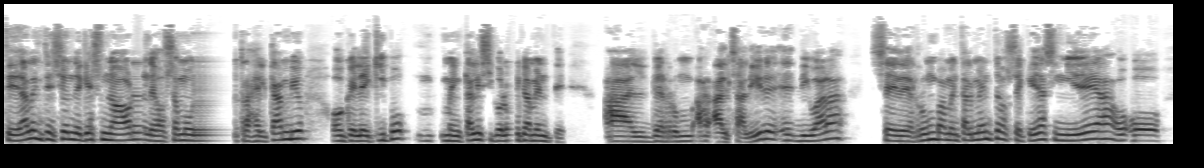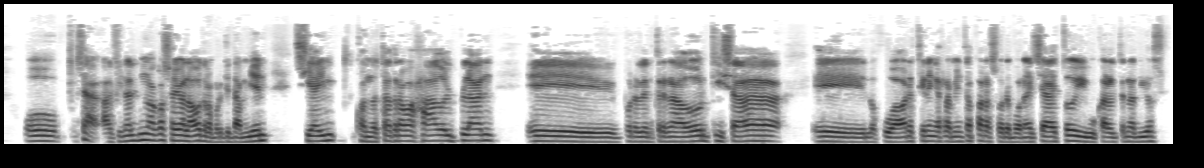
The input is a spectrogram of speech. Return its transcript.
te da la intención de que es una orden de José Mourinho tras el cambio o que el equipo mental y psicológicamente al, al salir de Ibala se derrumba mentalmente o se queda sin idea o, o o, o sea, al final una cosa lleva a la otra, porque también si hay, cuando está trabajado el plan eh, por el entrenador, quizá eh, los jugadores tienen herramientas para sobreponerse a esto y buscar alternativas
